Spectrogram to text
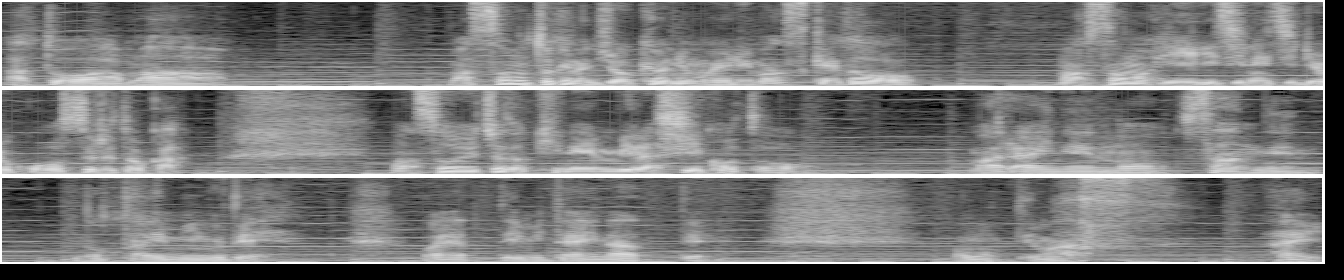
あとはまあ、まあその時の状況にもよりますけど、まあその日一日旅行するとか、まあそういうちょっと記念日らしいことを、まあ来年の3年のタイミングで、まあやってみたいなって思ってます。はい。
